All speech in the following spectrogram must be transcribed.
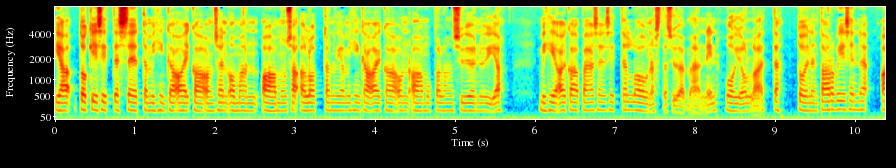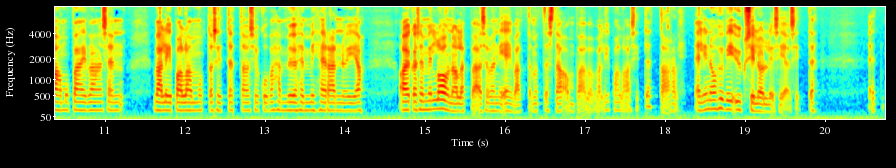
Ja toki sitten se, että mihinkä aikaa on sen oman aamunsa aloittanut ja mihinkä aikaa on aamupalan syönyt ja mihin aikaa pääsee sitten lounasta syömään, niin voi olla, että toinen tarvii sinne aamupäivään sen välipalan, mutta sitten taas joku vähän myöhemmin herännyt ja aikaisemmin lounalle pääsevä, niin ei välttämättä sitä aamupäivän välipalaa sitten tarvi. Eli ne on hyvin yksilöllisiä sitten, että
